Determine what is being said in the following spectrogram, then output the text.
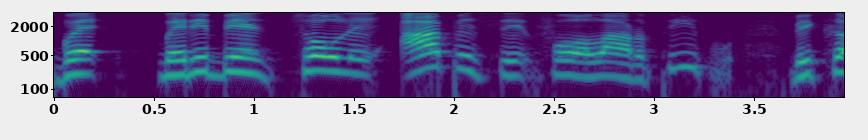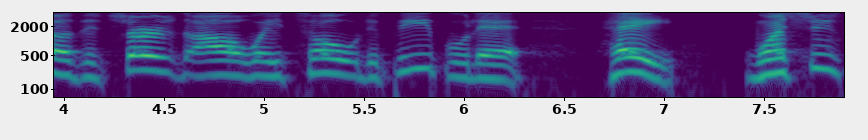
But but it been totally opposite for a lot of people because the church always told the people that, hey, once you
